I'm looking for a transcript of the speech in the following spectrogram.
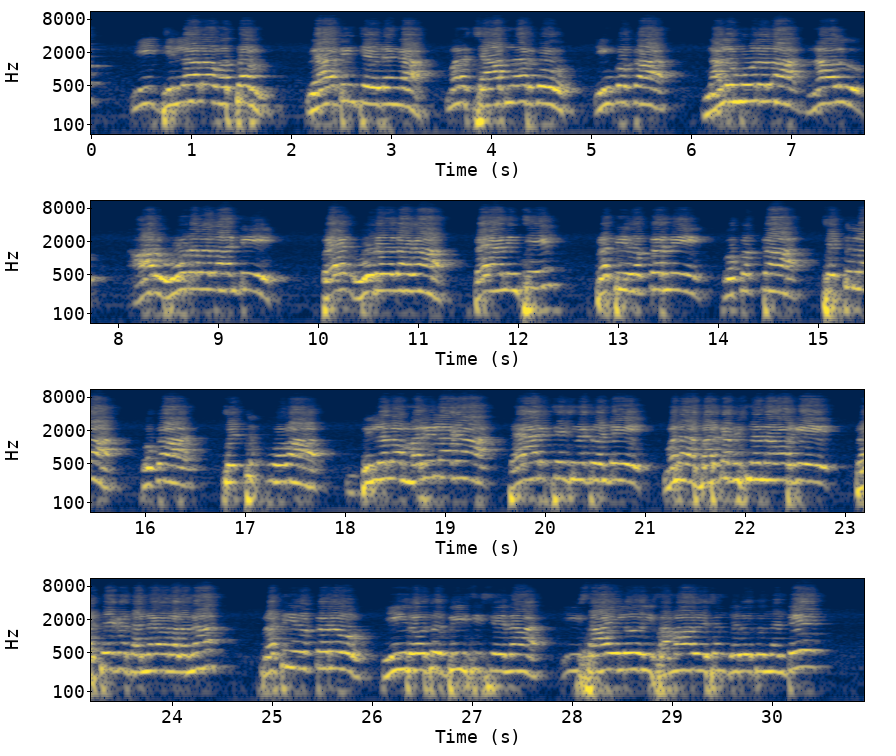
ఈ జిల్లాలో మొత్తం వ్యాపించే విధంగా మన షాద్నగర్కు ఇంకొక నలుమూలల నాలుగు ఆరు ఊడల లాంటి ప్రయా- ఊడలలాగా ప్రయాణించి ప్రతి ఒక్కరిని ఒక్కొక్క చెట్టుల ఒక చెట్టు ఒక బిల్లల మరిలాగా తయారు చేసినటువంటి మన బరక కృష్ణ గారికి ప్రత్యేక ధన్యవాదాలన్నా. ప్రతి ఒక్కరూ ఈ రోజు బీసీ సేన ఈ స్థాయిలో ఈ సమావేశం జరుగుతుందంటే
